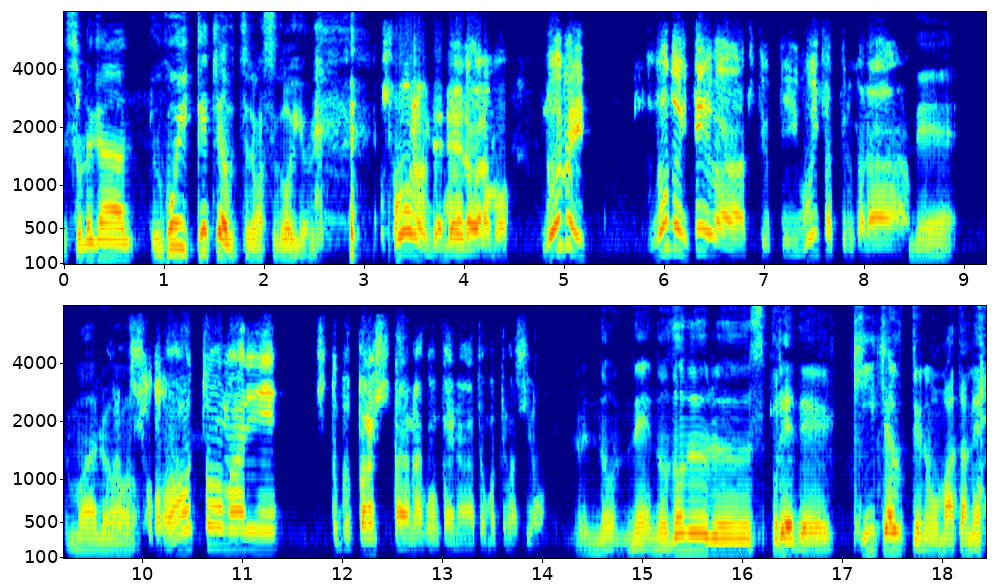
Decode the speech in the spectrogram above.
それが動いけちゃうっていうのがすごいよね。そうなんだよね。だからもう、喉い、喉痛えわって言って動いちゃってるから、でもうあ俺もの相当周りにちょっとぶっ放したな、今回なと思ってますよ。のね喉塗るスプレーで効いちゃうっていうのもまたね。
